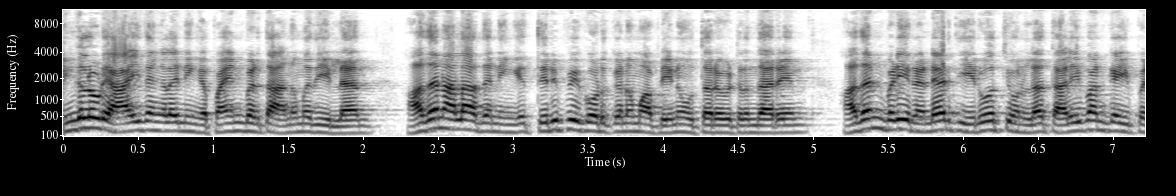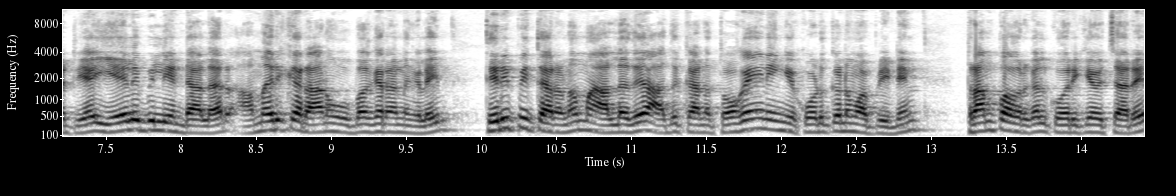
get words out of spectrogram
எங்களுடைய ஆயுதங்களை நீங்க பயன்படுத்த அனுமதி இல்லை. அதனால அதை நீங்க திருப்பி கொடுக்கணும் அப்படின்னு உத்தரவிட்டிருந்தாரு. அதன்படி ரெண்டாயிரத்தி இருபத்தி ஒன்றில் தலிபான் கைப்பற்றிய ஏழு பில்லியன் டாலர் அமெரிக்க ராணுவ உபகரணங்களை திருப்பி தரணும் அல்லது அதுக்கான தொகையை நீங்க கொடுக்கணும் அப்படின்னு ட்ரம்ப் அவர்கள் கோரிக்கை வச்சாரு.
